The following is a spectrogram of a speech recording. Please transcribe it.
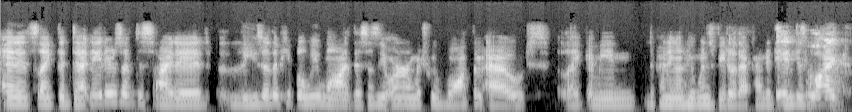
and it's like the detonators have decided these are the people we want. This is the order in which we want them out. Like, I mean, depending on who wins veto, that kind of changes. It's like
